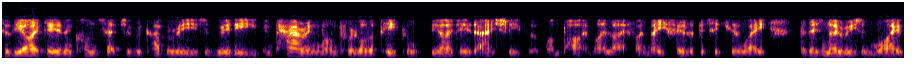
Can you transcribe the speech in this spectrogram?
So the idea and concept of recovery is a really empowering one for a lot of people. The idea that actually at one part of my life I may feel a particular way, but there's no reason why.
